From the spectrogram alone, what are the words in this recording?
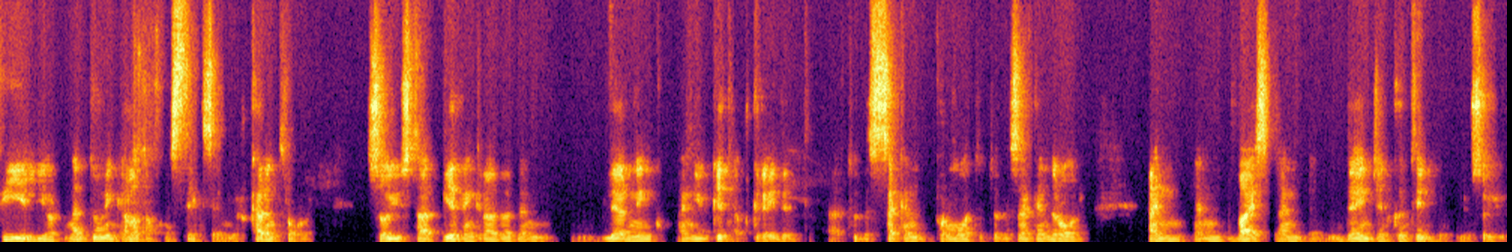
feel you're not doing a lot of mistakes in your current role. So you start giving rather than learning and you get upgraded uh, to the second, promoted to the second role and, and vice, and the engine continue. So you,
